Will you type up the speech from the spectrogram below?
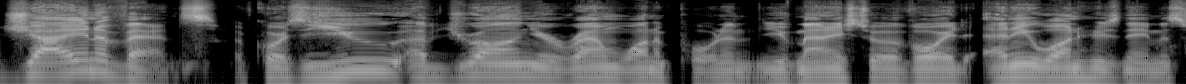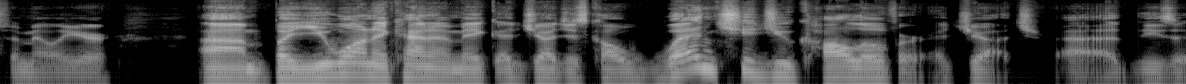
giant events, of course, you have drawn your round one opponent. You've managed to avoid anyone whose name is familiar. Um, but you want to kind of make a judge's call. When should you call over a judge uh, these uh,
